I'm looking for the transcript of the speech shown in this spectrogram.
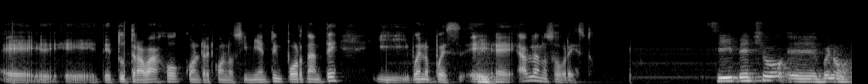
de tu trabajo con reconocimiento importante y bueno, pues eh, eh, háblanos sobre esto. Sí, de hecho, eh, bueno,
